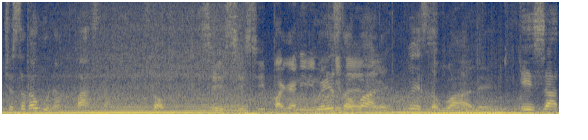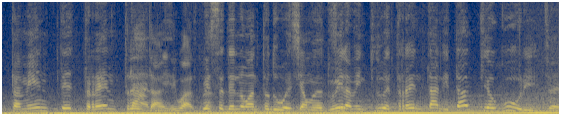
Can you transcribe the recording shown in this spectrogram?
C'è stata una, basta, stop. Sì, sì, sì, Paganini Questa uguale, questa uguale. Esattamente 30, 30 anni, guarda. Questo è del 92, siamo nel 2022, 30 anni, tanti auguri. Sì.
